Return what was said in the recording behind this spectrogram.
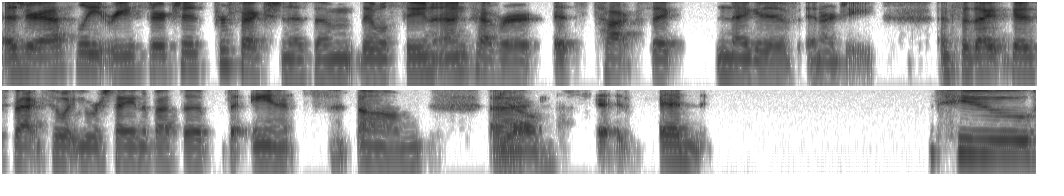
as your athlete researches perfectionism they will soon uncover its toxic negative energy and so that goes back to what you were saying about the the ants um uh, Yeah. and to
